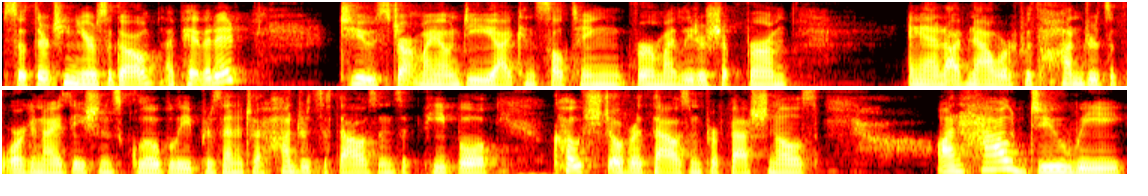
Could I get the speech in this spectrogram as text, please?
So 13 years ago, I pivoted to start my own DEI consulting firm, my leadership firm. And I've now worked with hundreds of organizations globally, presented to hundreds of thousands of people, coached over a thousand professionals on how do we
